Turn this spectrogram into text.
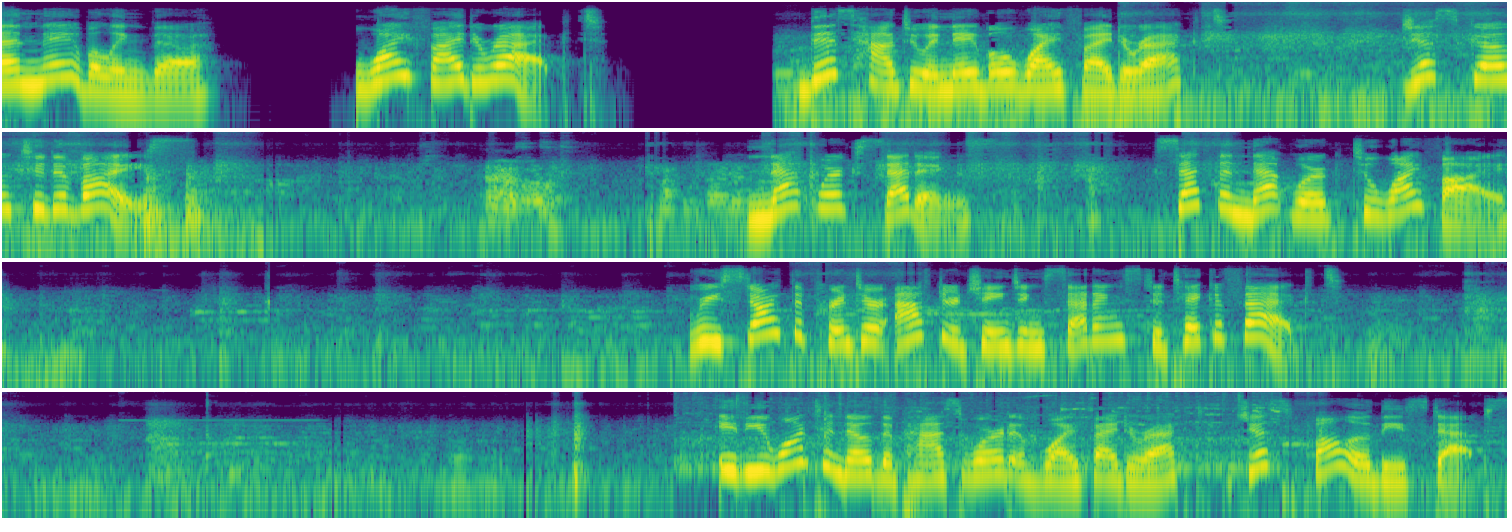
Enabling the Wi-Fi Direct. This how to enable Wi-Fi Direct. Just go to Device, Network Settings. Set the network to Wi-Fi. Restart the printer after changing settings to take effect. If you want to know the password of Wi-Fi Direct, just follow these steps.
